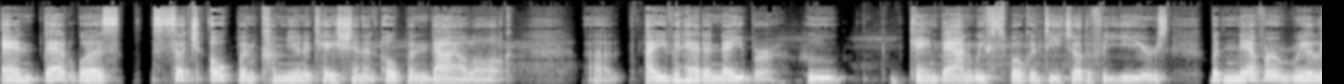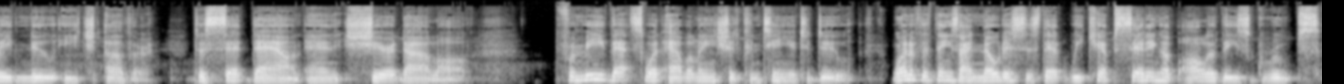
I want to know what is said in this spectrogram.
And that was such open communication and open dialogue. Uh, I even had a neighbor who came down. We've spoken to each other for years, but never really knew each other to sit down and share dialogue. For me, that's what Abilene should continue to do. One of the things I noticed is that we kept setting up all of these groups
